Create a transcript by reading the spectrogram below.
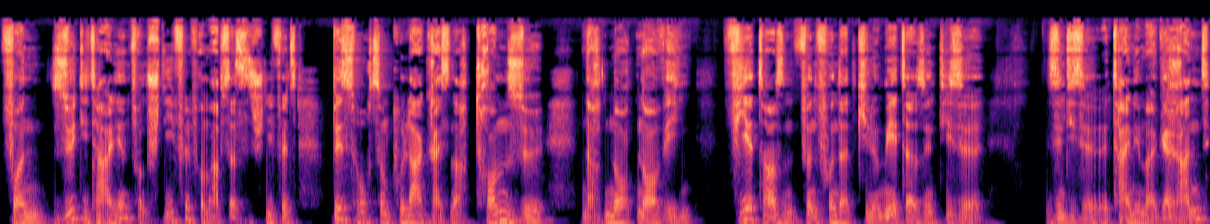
von Süditalien, vom Stiefel, vom Absatz des Stiefels bis hoch zum Polarkreis nach Tromsø, nach Nordnorwegen. 4500 Kilometer sind diese, sind diese Teilnehmer gerannt.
